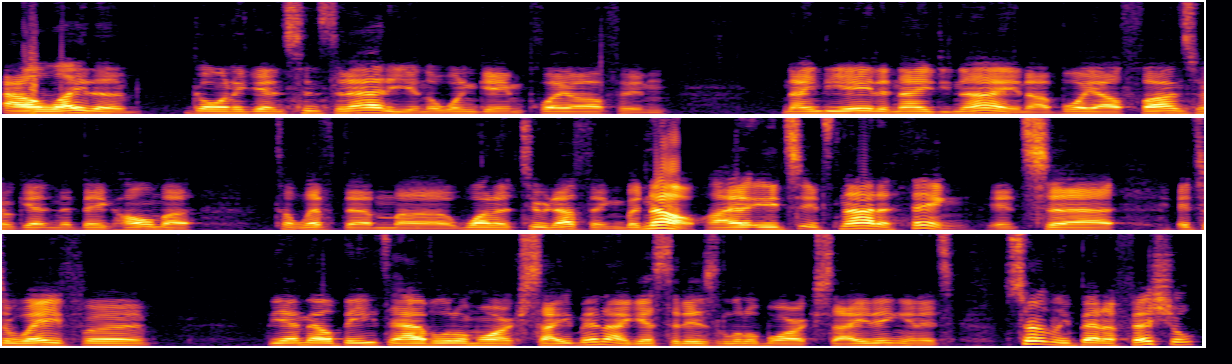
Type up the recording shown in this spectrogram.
Al Leiter going against Cincinnati in the one game playoff in 98 and 99. Our boy Alfonzo getting the big homer to lift them uh, one or two nothing. But no, I, it's it's not a thing. It's uh, it's a way for the MLB to have a little more excitement. I guess it is a little more exciting, and it's certainly beneficial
